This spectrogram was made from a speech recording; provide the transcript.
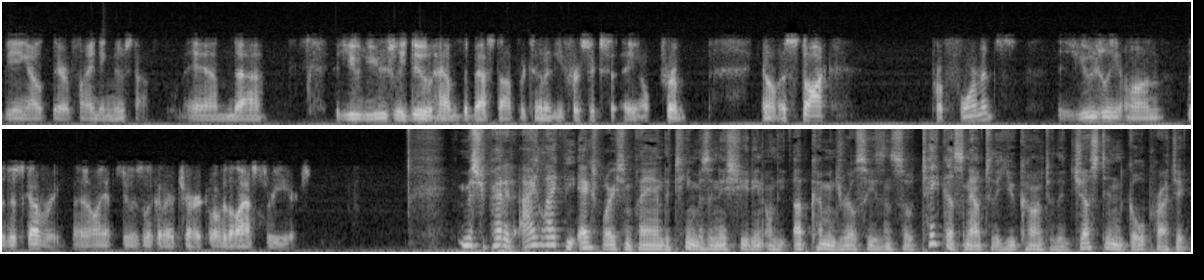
being out there finding new stuff, and uh, you usually do have the best opportunity for success. You know, for you know, a stock performance is usually on the discovery. And all you have to do is look at our chart over the last three years. Mr. Pettit, I like the exploration plan the team is initiating on the upcoming drill season. So take us now to the Yukon to the Justin Gold Project,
